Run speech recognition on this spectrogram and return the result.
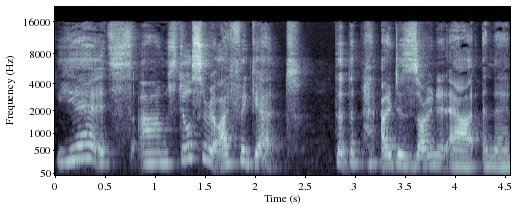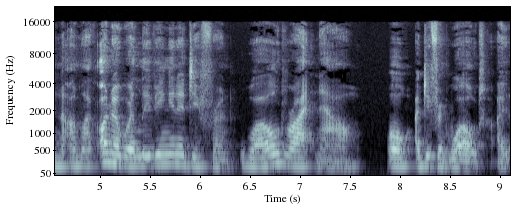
Yeah, it's um, still surreal. I forget that the I just zone it out, and then I'm like, oh no, we're living in a different world right now, or a different world. I,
